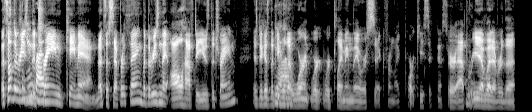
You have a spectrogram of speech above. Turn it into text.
That's not the reason the imagine- train came in. That's a separate thing. But the reason they all have to use the train is because the people Yeah. that weren't were, were claiming they were sick from like port key sickness or app, Mm. yeah, whatever the.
